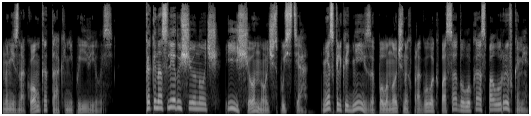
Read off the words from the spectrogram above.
Но незнакомка так и не появилась. Как и на следующую ночь, и еще ночь спустя. Несколько дней из-за полуночных прогулок по саду Лука спал урывками.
